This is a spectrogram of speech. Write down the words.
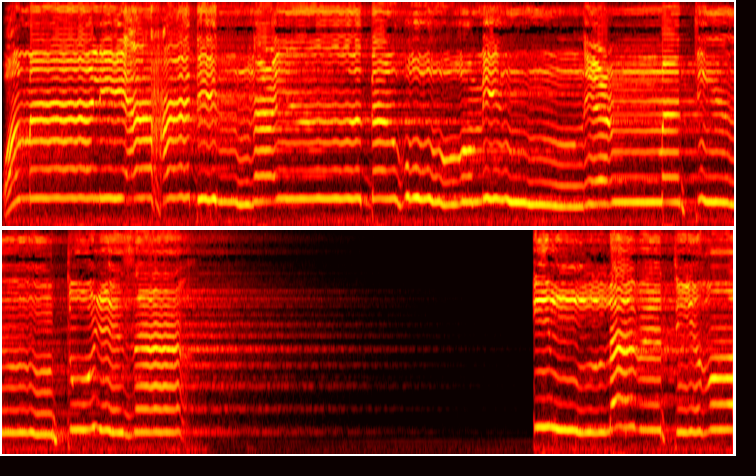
وما لأحد عنده من نعمة تجزى إلا ابتغاء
